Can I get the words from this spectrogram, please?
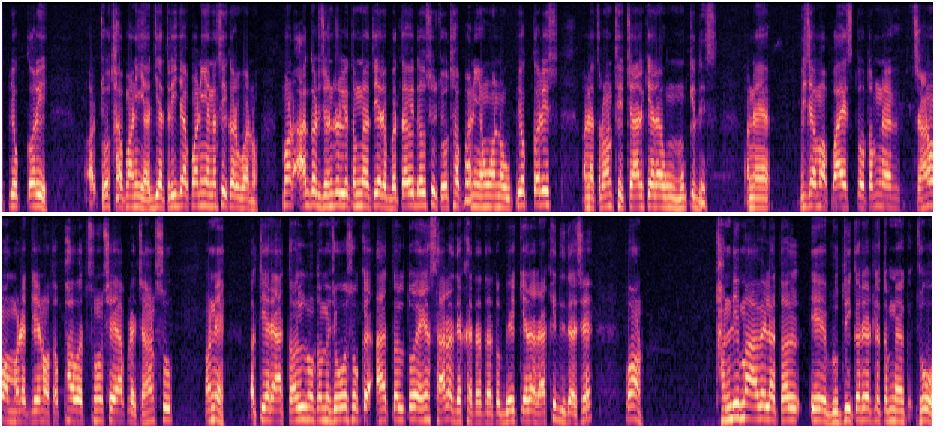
ઉપયોગ કરી ચોથા પાણીએ હજી ત્રીજા પાણીએ નથી કરવાનો. પણ આગળ જનરલી તમને અત્યારે બતાવી દઉં છું, ચોથા પાણીએ હું આનો ઉપયોગ કરીશ અને ત્રણથી ચાર ક્યારે હું મૂકી દઈશ. અને બીજામાં પાયસ તો તમને જાણવા મળે કે એનો તફાવત શું છે, આપણે જાણશું. અને અત્યારે આ તલનું તમે જોવો છો કે આ તલ તો અહીંયા સારા દેખાતા હતા, તો બે કેરા રાખી દીધા છે. પણ ઠંડીમાં આવેલા તલ એ વૃદ્ધિ કરે એટલે તમને જુઓ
